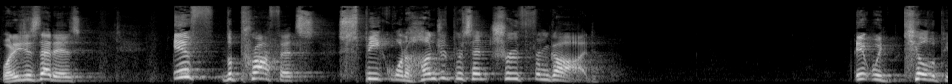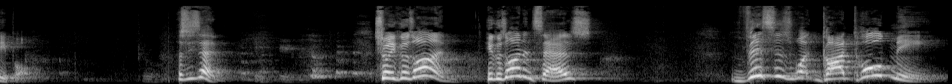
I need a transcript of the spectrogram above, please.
what he just said is if the prophets speak 100% truth from God, it would kill the people. That's what he said. So he goes on. He goes on and says, this is what God told me.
